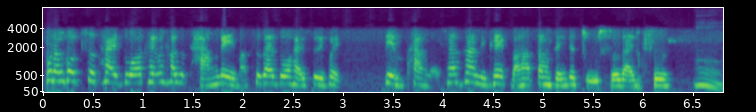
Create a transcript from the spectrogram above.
不能够吃太多，它因为它是糖类嘛，吃太多还是会变胖的。像它你可以把它当成一个主食来吃，嗯，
